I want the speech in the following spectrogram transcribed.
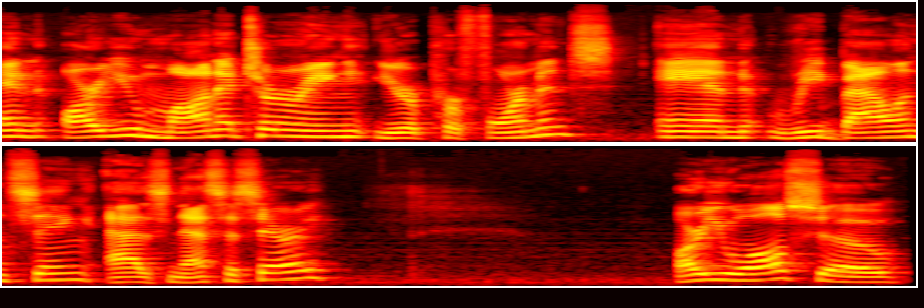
And are you monitoring your performance and rebalancing as necessary? Are you also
